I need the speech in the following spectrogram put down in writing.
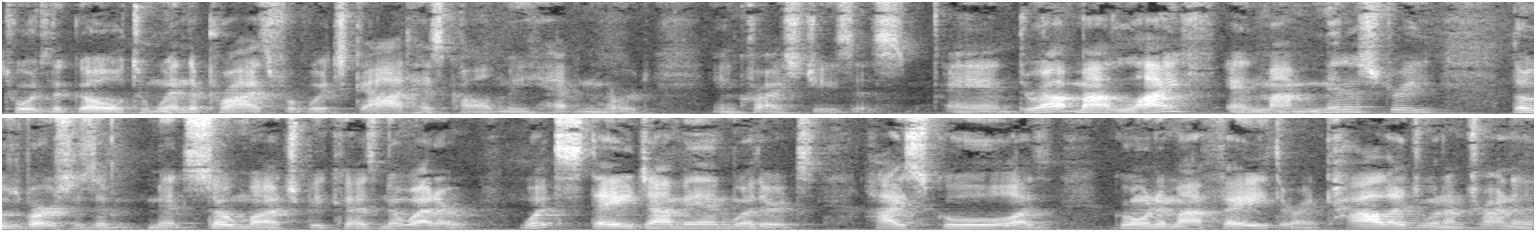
towards the goal to win the prize for which God has called me heavenward in Christ Jesus. And throughout my life and my ministry, those verses have meant so much because no matter what stage I'm in, whether it's high school, uh, growing in my faith, or in college when I'm trying to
